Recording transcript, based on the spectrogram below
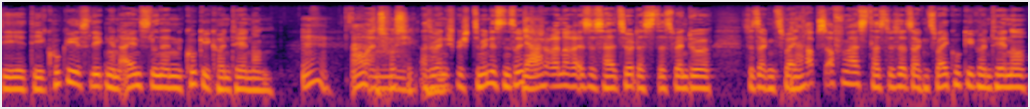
die, die Cookies liegen in einzelnen Cookie-Containern. Mhm. Ah, und, das wusste ich. Also wenn ich mich zumindest richtig ja. erinnere, ist es halt so, dass, dass wenn du sozusagen zwei ja. Tabs offen hast, hast du sozusagen zwei Cookie-Container,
